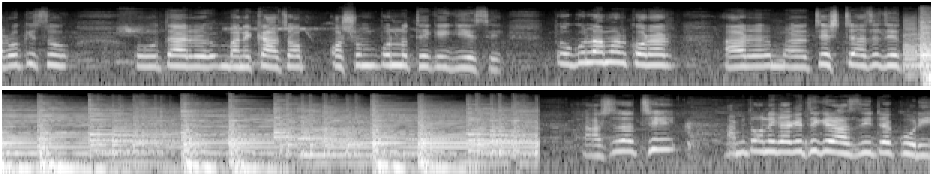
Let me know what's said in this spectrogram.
আরও কিছু তার মানে কাজ অসম্পন্ন থেকে গিয়েছে। তো ওগুলো আমার করার আর চেষ্টা আছে যে আসতে যাচ্ছি। আমি তো অনেক আগে থেকে রাজনীতিটা করি,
